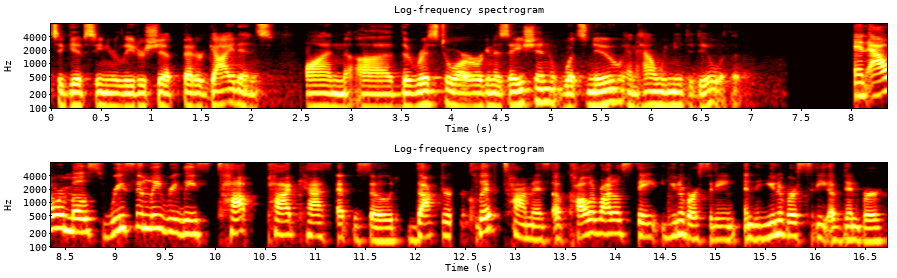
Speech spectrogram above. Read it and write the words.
to give senior leadership better guidance on uh, the risk to our organization, what's new, and how we need to deal with it. In our most recently released top podcast episode, Dr. Cliff Thomas of Colorado State University and the University of Denver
